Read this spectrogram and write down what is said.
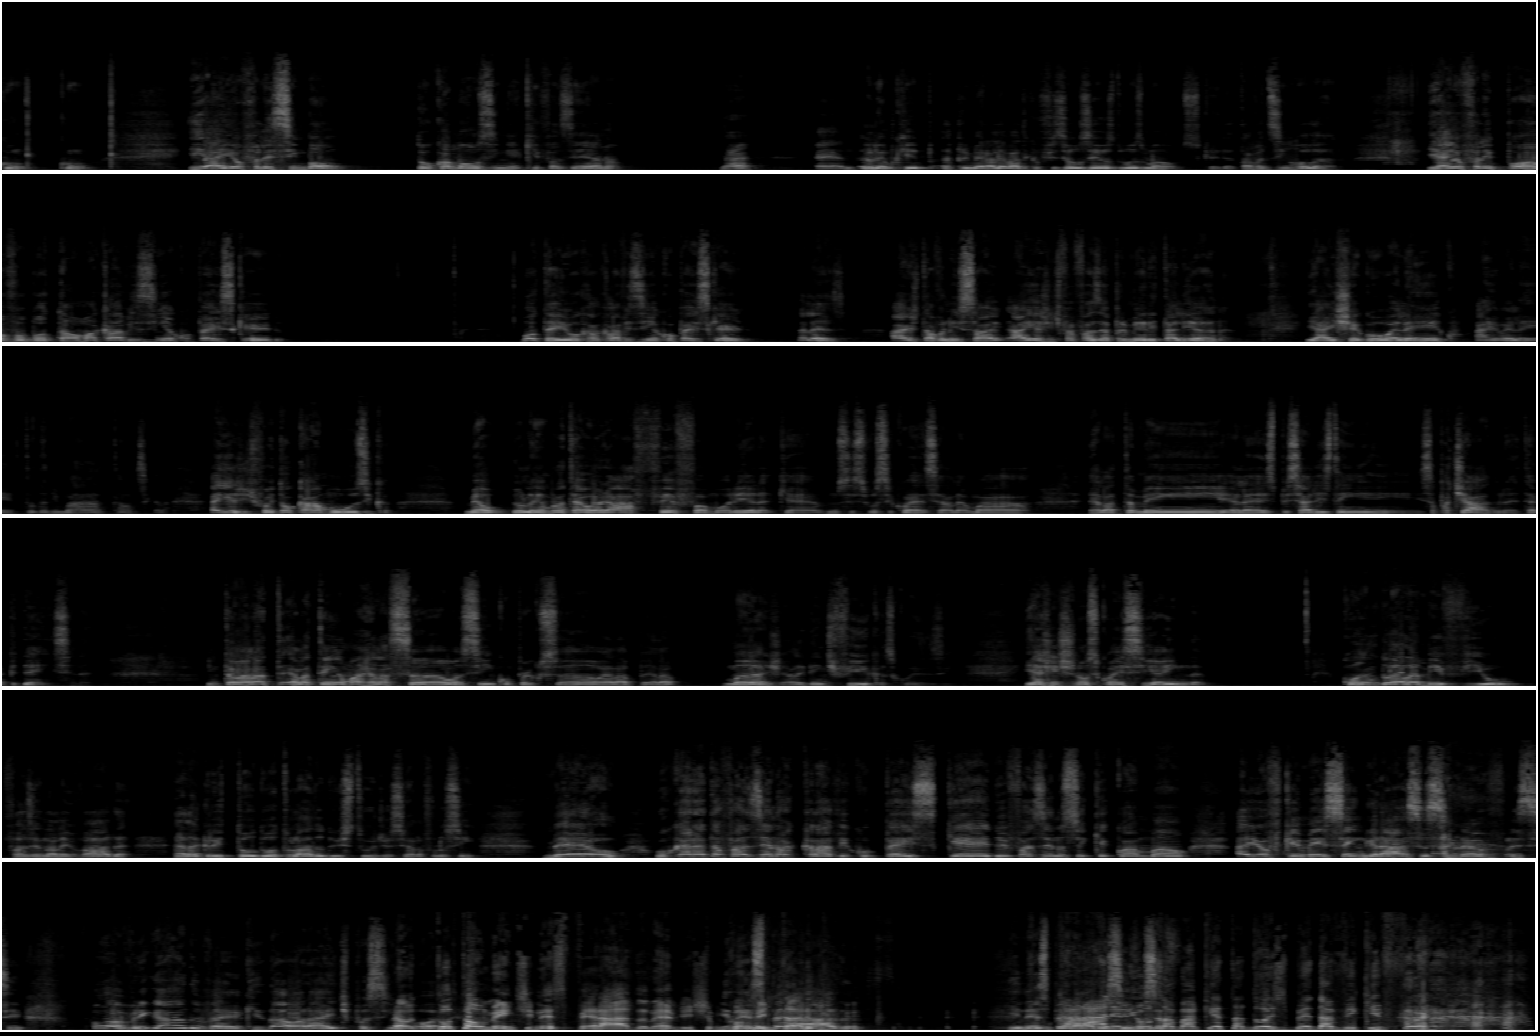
cum, cum. E aí eu falei assim, bom, tô com a mãozinha aqui fazendo, né? É, eu lembro que a primeira levada que eu fiz eu usei as duas mãos, que eu ainda tava uhum. desenrolando. E aí eu falei, porra, vou botar uma clavezinha com o pé esquerdo. Botei a clavezinha com o pé esquerdo. Beleza. Aí a gente tava no ensaio, aí a gente foi fazer a primeira italiana. E aí chegou o elenco, aí o elenco todo animado, tal, não sei o que lá. Aí a gente foi tocar a música. Meu, eu lembro até agora, a Fefa Moreira, que é, não sei se você conhece, ela é uma. Ela também ela é especialista em sapateado, né? Tap dance, né? Então ela, ela tem uma relação, assim, com percussão, ela, ela manja, ela identifica as coisas, assim. E a gente não se conhecia ainda. Quando ela me viu fazendo a levada, ela gritou do outro lado do estúdio, assim, ela falou assim, meu, o cara tá fazendo a clave com o pé esquerdo e fazendo não sei o que com a mão. Aí eu fiquei meio sem graça, assim, né? Eu falei assim, pô, obrigado, velho, que da hora. Aí, tipo assim, não, pô... totalmente inesperado, né, bicho? Um inesperado. Inesperado, Caralho, assim, ele você... usa a baqueta 2B da Vicky Fur.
